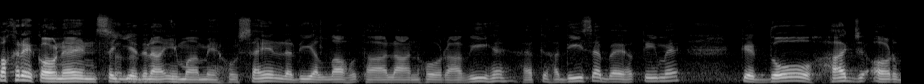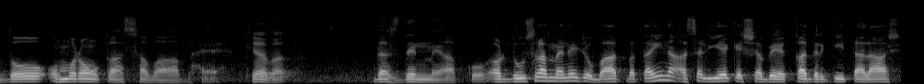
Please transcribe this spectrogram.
फ़ख्र कौन सैदना इमाम हुसैन रदी अल्लाह तहो रावी है। हदीस है बेहकी में कि दो हज और दो उम्रों का सवाब है। क्या बात। दस दिन में आपको। और दूसरा मैंने जो बात बताई ना असल ये कि शब कद्र की तलाश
